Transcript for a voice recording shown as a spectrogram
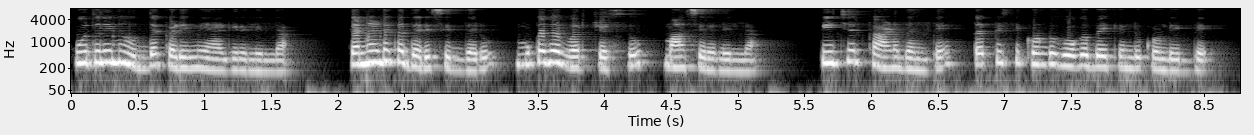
ಕೂದಲಿನ ಉದ್ದ ಕಡಿಮೆಯಾಗಿರಲಿಲ್ಲ. ಕನ್ನಡಕ ಧರಿಸಿದ್ದರೂ ಮುಖದ ವರ್ಚಸ್ಸು ಮಾಸಿರಲಿಲ್ಲ. ಟೀಚರ್ ಕಾಣದಂತೆ ತಪ್ಪಿಸಿಕೊಂಡು ಹೋಗಬೇಕೆಂದುಕೊಂಡಿದ್ದೆ.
